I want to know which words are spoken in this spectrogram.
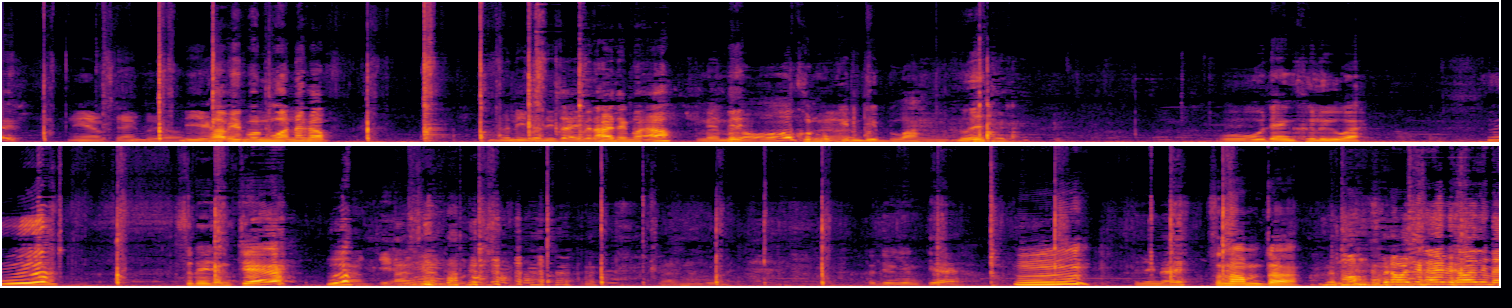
ยนี่เอาแตงตัวเดียวนี่ครับเห็นมวนๆนะครับอันนี้ก็สิใส่เวลาจังหน่อยเอ้าแม่นบ่เนาะคนบ่กินดิบวะลุยโอ้แดงคือลือวะแสดงอย่างแจ๊แตงเงินบุญแสดงอย่างแจ๊อืม เป็นยังไงสนอมเตอเป็นน้องไปว่ายังไงไปว่ายังไง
